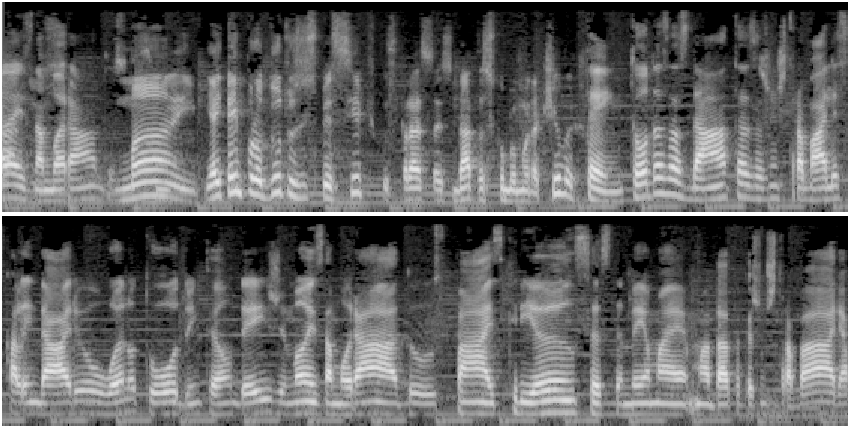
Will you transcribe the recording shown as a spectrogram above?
Mães, namorados. Mãe. E aí tem produtos específicos para essas datas comemorativas? Tem. Todas as datas, a gente trabalha esse calendário o ano todo. Então, desde mães, namorados, pais, crianças, também é uma, uma data que a gente trabalha. A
